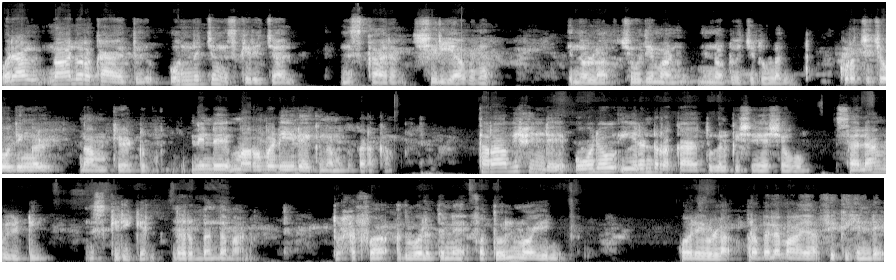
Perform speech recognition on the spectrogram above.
ഒരാൾ നാലു റക്കായത്ത് ഒന്നിച്ച് നിസ്കരിച്ചാൽ നിസ്കാരം ശരിയാകുമോ എന്നുള്ള ചോദ്യമാണ് മുന്നോട്ട് വെച്ചിട്ടുള്ളത്. കുറച്ച് ചോദ്യങ്ങൾ നാം കേട്ടു. ഇതിന്റെ മറുപടിയിലേക്ക് നമുക്ക് കടക്കാം. തറാവിഹിന്റെ ഓരോ ഈരണ്ട് രണ്ട് റക്കായത്തുകൾക്ക് ശേഷവും സലാം വീട്ടി നിസ്കരിക്കൽ നിർബന്ധമാണ്. തുഹഫ അതുപോലെ തന്നെ ഫത്തുൽ മൊയിൻ പോലെയുള്ള പ്രബലമായ ഫിഖിന്റെ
